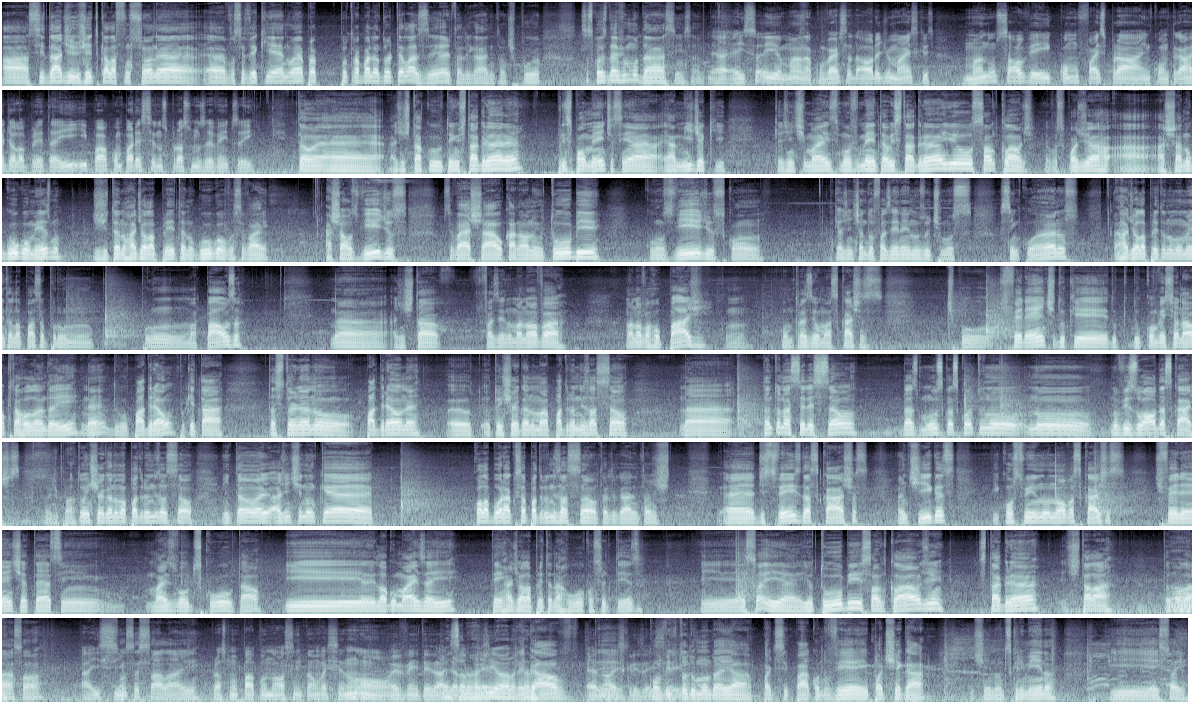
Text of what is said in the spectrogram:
a cidade do jeito que ela funciona é, é- você vê que é, não é para o trabalhador ter lazer, tá ligado? Então tipo essas coisas devem mudar, assim, sabe? É, é isso aí, mano. A conversa é da hora demais, Cris. Manda um salve aí, como faz pra encontrar a Radiola Preta aí e pra comparecer nos próximos eventos aí. Então é, a gente tá com tem o Instagram, né? Principalmente assim a, é a mídia que que a gente mais movimenta é o Instagram e o SoundCloud. Você pode achar no Google mesmo, digitando Radiola Preta no Google, você vai achar os vídeos, você vai achar o canal no YouTube com os vídeos, com o que a gente andou fazendo aí nos últimos cinco anos. A Radiola Preta no momento ela passa por um por um- uma pausa. Na, a gente está fazendo uma nova uma nova roupagem, com- vamos trazer umas caixas tipo diferente do que do, do convencional que está rolando aí, né? Do padrão, porque tá tá se tornando padrão, né? Eu, eu tô enxergando uma padronização na tanto na seleção das músicas quanto no, no, no visual das caixas. Pode Eu tô enxergando uma padronização. Então a, a gente não quer colaborar com essa padronização, tá ligado? Então a gente é, desfez das caixas antigas e construindo novas caixas diferentes, até assim mais old school e tal. E logo mais aí tem Radiola Preta na rua, com certeza. E é isso aí, é YouTube, SoundCloud, Instagram, a gente tá lá. Tamo lá, só, Aí só sim, acessar lá e próximo papo nosso então vai ser no evento aí da Vai ser no. Radiola, cara. legal. É É, nóis, Cris. É Convido aí, todo mano. mundo aí a participar. Quando vê aí, pode chegar. A gente não discrimina. E é isso aí.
